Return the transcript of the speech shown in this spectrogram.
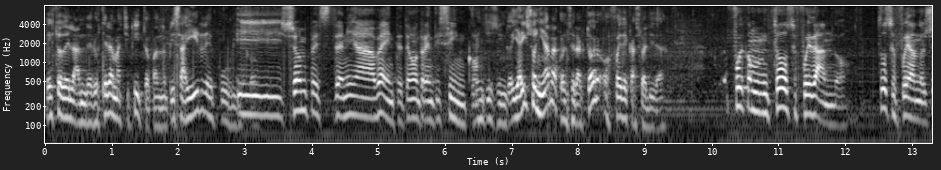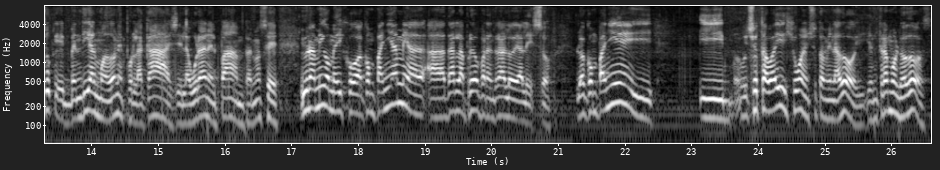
esto del under? Usted era más chiquito, cuando empieza a ir de público. Y yo empecé, tenía 20, tengo 35. 25. ¿Y ahí soñaba con ser actor o fue de casualidad? Fue como, todo se fue dando. Todo se fue dando. Yo que vendía almohadones por la calle, laburaba en el Pamper, no sé. Y un amigo me dijo, acompáñame a, dar la prueba para entrar a lo de Aleso. Lo acompañé y, y yo estaba ahí y dije, bueno, yo también la doy. Y entramos los dos.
